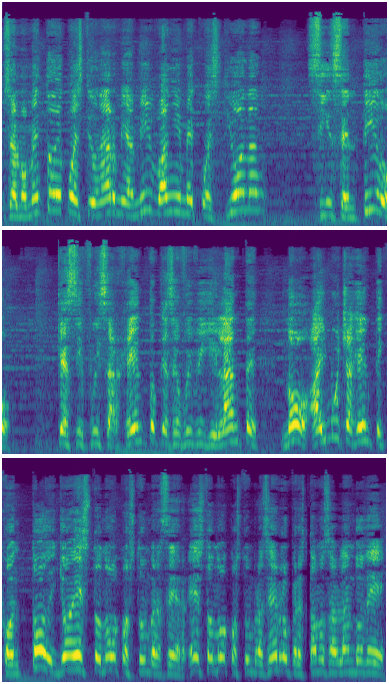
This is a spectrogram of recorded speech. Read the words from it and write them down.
O sea, al momento de cuestionarme a mí, van y me cuestionan sin sentido. Que si fui sargento, que si fui vigilante. No, hay mucha gente y con todo, yo esto no acostumbro a hacer, esto no acostumbro a hacerlo, pero estamos hablando de,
